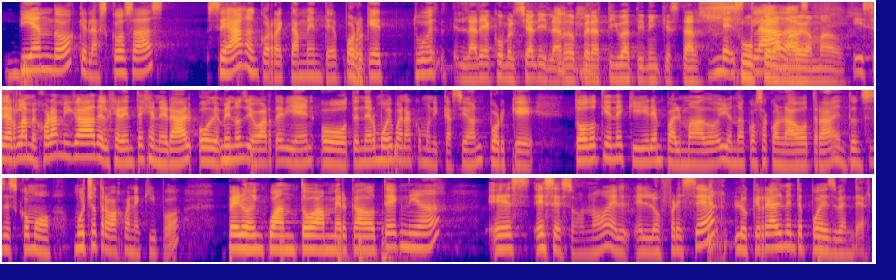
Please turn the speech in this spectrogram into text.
viendo que las cosas se hagan correctamente, porque el área comercial y el área operativa tienen que estar súper amalgamados. Y ser la mejor amiga del gerente general o de menos llevarte bien o tener muy buena comunicación porque todo tiene que ir empalmado y una cosa con la otra. Entonces es como mucho trabajo en equipo. Pero en cuanto a mercadotecnia, es, es eso, ¿no? El, el ofrecer lo que realmente puedes vender.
